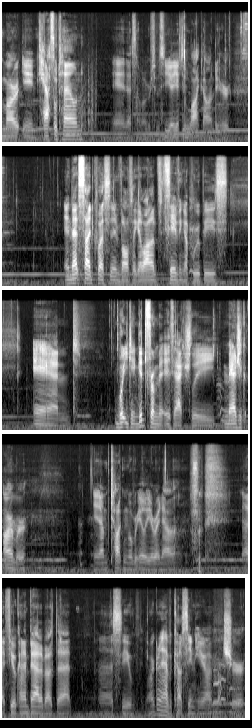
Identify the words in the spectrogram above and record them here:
Mart in Castletown, and that's not what we're supposed to do. Yeah, you have to lock on to her. And that side quest involves like a lot of saving up rupees, and what you can get from it is actually magic armor. And I'm talking over Ilia right now. I feel kind of bad about that. Uh, let's see. We're gonna have a cutscene here. I'm not sure.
